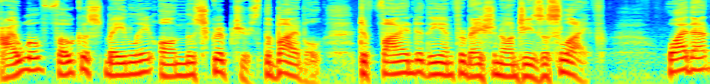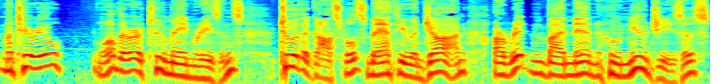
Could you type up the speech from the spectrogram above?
I will focus mainly on the scriptures, the Bible, to find the information on Jesus' life. Why that material? Well, there are two main reasons. Two of the Gospels, Matthew and John, are written by men who knew Jesus.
